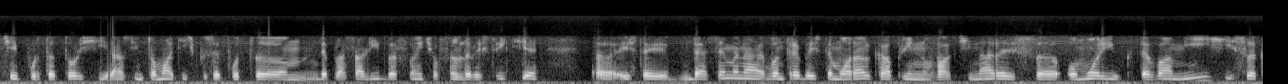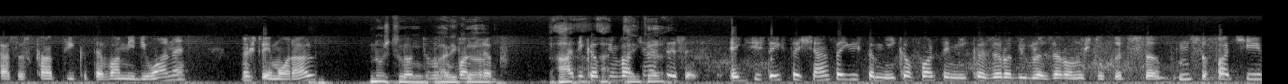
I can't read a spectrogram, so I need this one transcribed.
cei purtători și asimptomatici se pot uh, deplasa liber, fără nicio fel de restricție, uh, Uh, este, de asemenea, vă întreb, este moral ca prin vaccinare să omori câteva mii și să ca să scapi câteva milioane? Nu știu, e moral? Nu știu, Tot, adică... Vă întreb. A, adică prin vaccinare adică... se, există, există șansa, există mică, foarte mică, 0,0 nu știu cât, să, să faci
